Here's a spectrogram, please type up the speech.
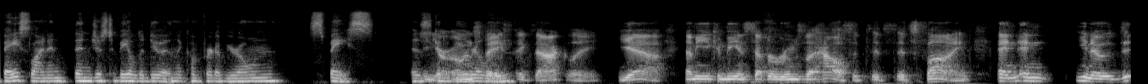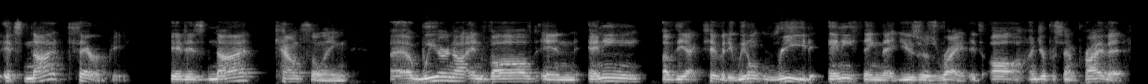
baseline and then just to be able to do it in the comfort of your own space is in your own really... space exactly. Yeah. I mean you can be in separate rooms of the house. It's it's, it's fine. And and you know it's not therapy. It is not counseling. Uh, we are not involved in any of the activity. We don't read anything that users write. It's all 100% private.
